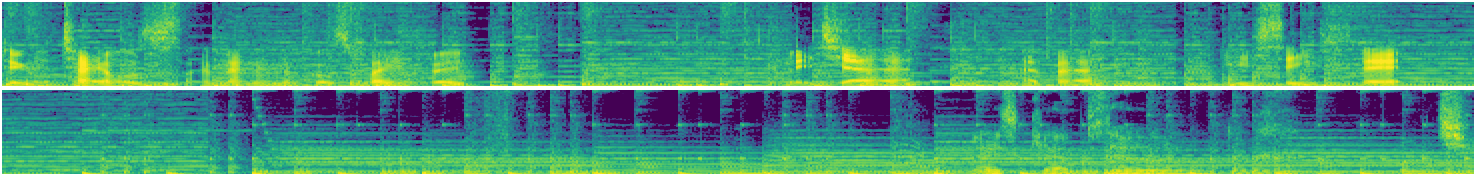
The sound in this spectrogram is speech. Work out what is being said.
doing your Tails and then a Knuckles playthrough whichever you see fit. Ice Cap Zone. Not you.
